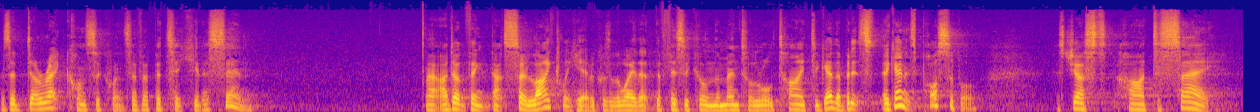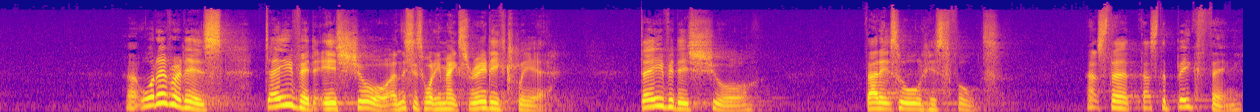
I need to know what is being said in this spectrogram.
as a direct consequence of a particular sin. I don't think that's so likely here because of the way that the physical and the mental are all tied together. But it's, again, it's possible. It's just hard to say. Uh, whatever it is, David is sure, and this is what he makes really clear David is sure that it's all his fault. That's the, that's the big thing.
